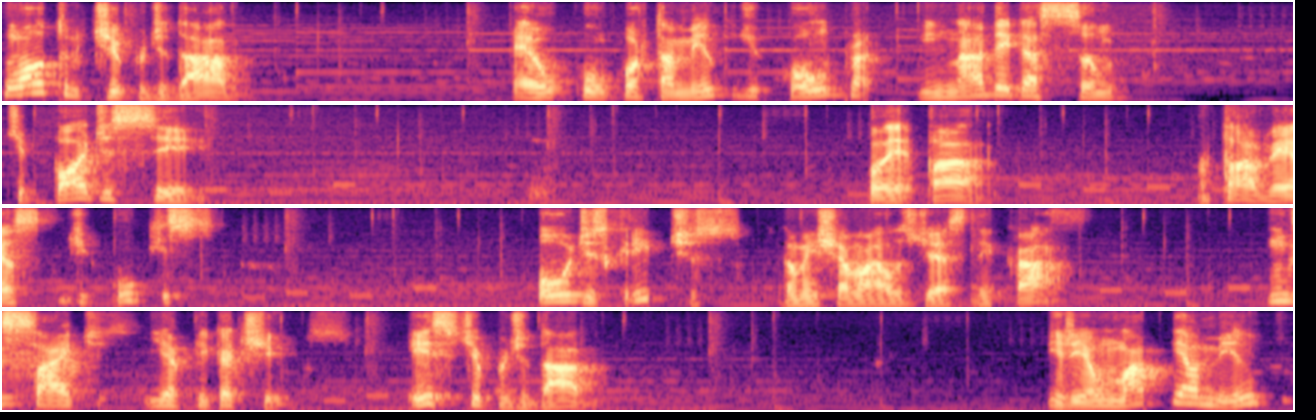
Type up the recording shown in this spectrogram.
Um outro tipo de dado é o comportamento de compra e navegação, que pode ser coletado através de cookies ou de scripts, também chamados de SDK, em sites e aplicativos. Esse tipo de dado ele é um mapeamento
